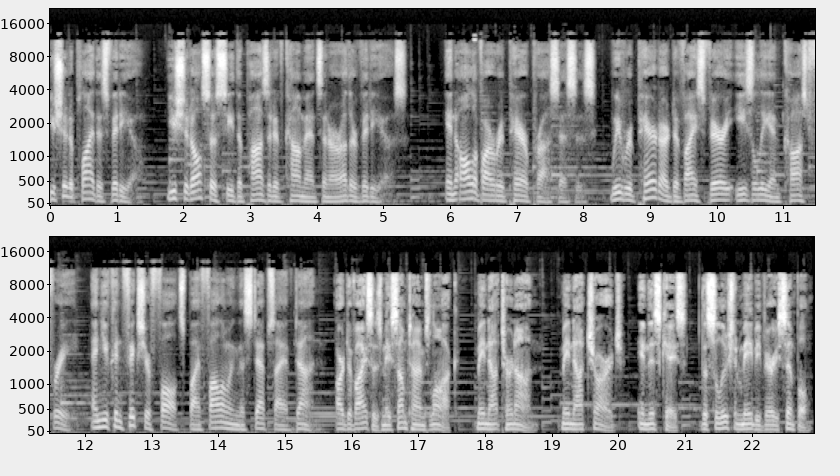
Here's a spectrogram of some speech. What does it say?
you should apply this video. You should also see the positive comments in our other videos. In all of our repair processes, we repaired our device very easily and cost free, and you can fix your faults by following the steps I have done. Our devices may sometimes lock, may not turn on, may not charge. In this case, the solution may be very simple.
